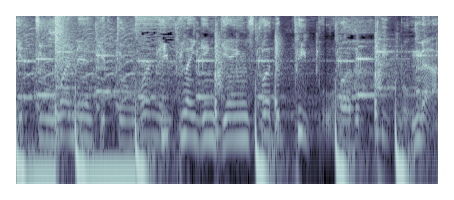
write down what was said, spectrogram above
get to running. Get to running. He playing games for the people. For the people. Nah,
